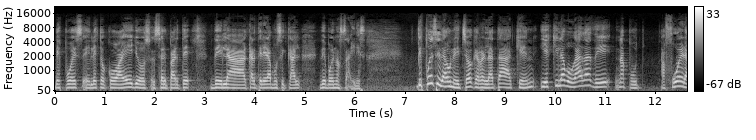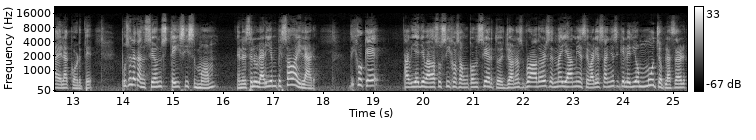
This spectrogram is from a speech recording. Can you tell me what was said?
después eh, les tocó a ellos ser parte de la cartelera musical de Buenos Aires. Después se da un hecho que relata a Ken y es que la abogada de Naput, afuera de la corte, puso la canción Stacy's Mom en el celular y empezó a bailar. Dijo que había llevado a sus hijos a un concierto de Jonas Brothers en Miami hace varios años y que le dio mucho placer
